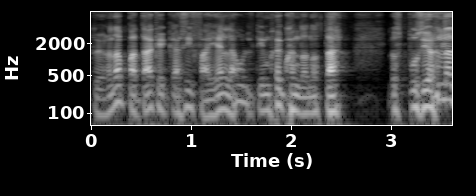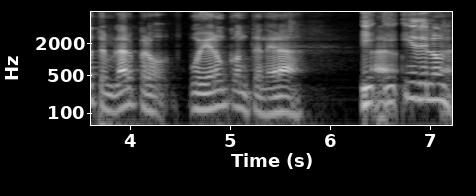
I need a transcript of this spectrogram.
tuvieron una patada que casi falla en la última cuando anotaron. Los pusieron a temblar, pero pudieron contener a. Y, y, de, lo,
